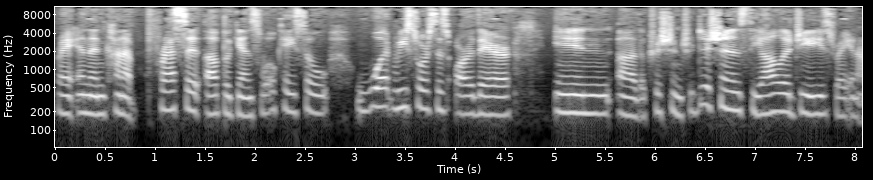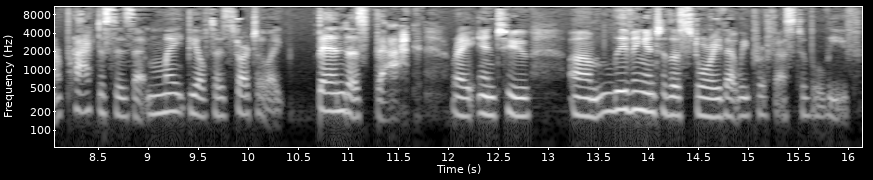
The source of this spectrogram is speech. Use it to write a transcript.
right? And then kind of press it up against, well, okay, so what resources are there in uh, the Christian traditions, theologies, right, in our practices that might be able to start to like bend us back, right, into um, living into the story that we profess to believe.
